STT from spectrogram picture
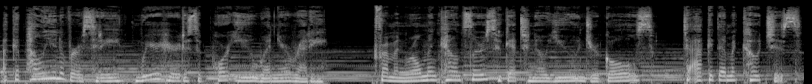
At Capella University, we're here to support you when you're ready. From enrollment counselors who get to know you and your goals, to academic coaches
